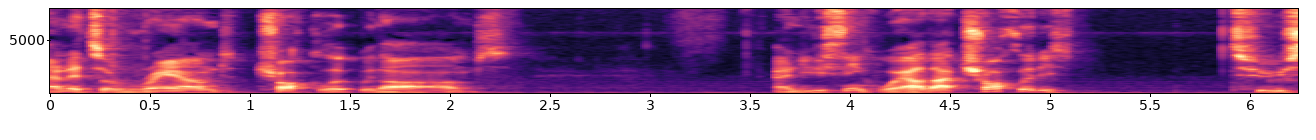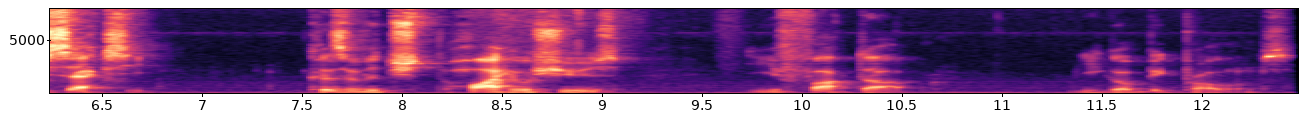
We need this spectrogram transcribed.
and it's a round chocolate with arms, and you think, wow, that chocolate is too sexy because of its high heel shoes, you fucked up. You got big problems.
